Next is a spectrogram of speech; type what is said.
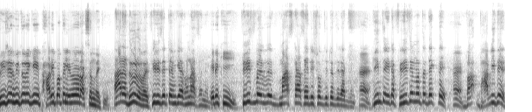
ফ্রিজের ভিতরে কি হাড়ি পাতিল এভাবে রাখছেন নাকি? আরে দূর ভাই ফ্রিজের টাইম কি এখন আছে নাকি? এটা কি? ফ্রিজ মাছটা আছে এটি সবজি টবজি রাখবেন। হ্যাঁ। কিন্তু এটা ফ্রিজের মধ্যে দেখতে হ্যাঁ। ভাবিদের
